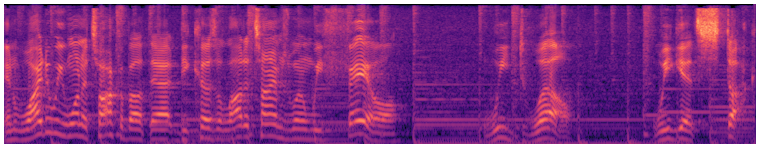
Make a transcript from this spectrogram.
And why do we want to talk about that? Because a lot of times when we fail, we dwell. We get stuck.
